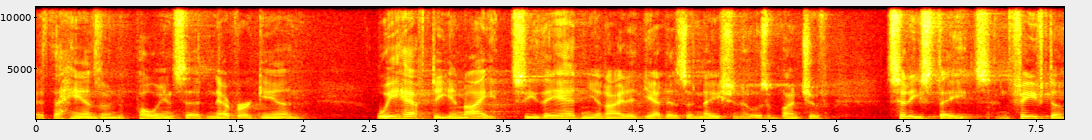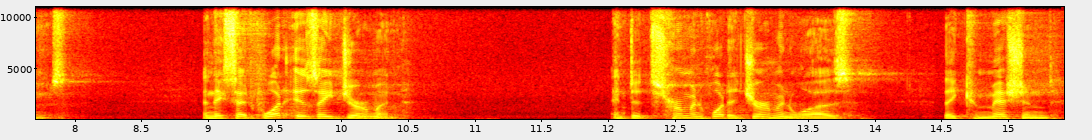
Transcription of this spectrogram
at the hands of Napoleon said, Never again. We have to unite. See, they hadn't united yet as a nation, it was a bunch of city states and fiefdoms. And they said, What is a German? And to determine what a German was, they commissioned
